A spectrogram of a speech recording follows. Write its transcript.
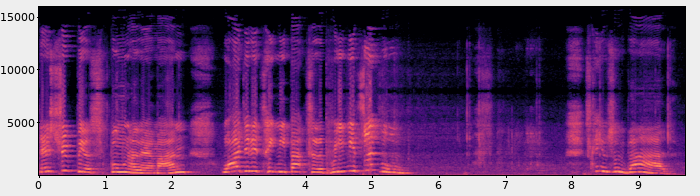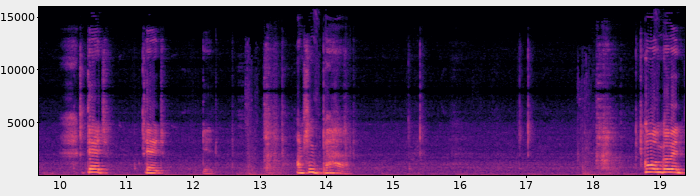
There should be a spawner there, man. Why did it take me back to the previous level? This game's so bad. Dead. Dead. I'm so bad. Go on, go in.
